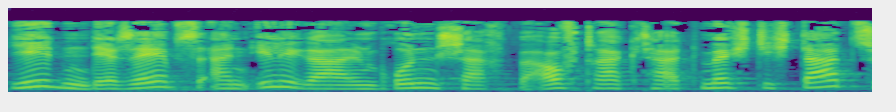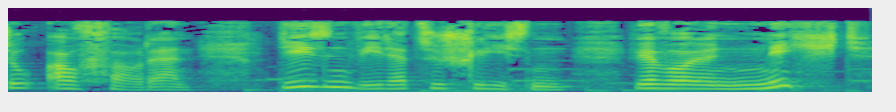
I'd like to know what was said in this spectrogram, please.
Jeden, der selbst einen illegalen Brunnenschacht beauftragt hat, möchte ich dazu auffordern, diesen wieder zu schließen. Wir wollen nicht,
